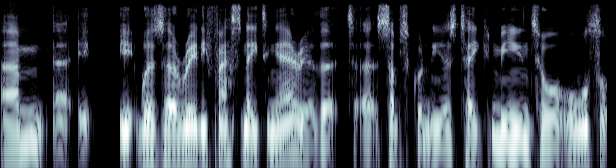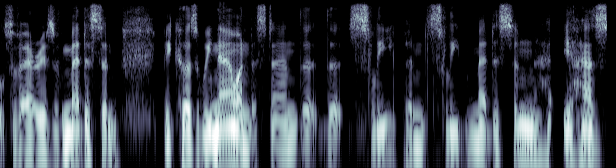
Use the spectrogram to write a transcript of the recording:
Um, uh, it, it was a really fascinating area that uh, subsequently has taken me into all sorts of areas of medicine because we now understand that, that sleep and sleep medicine it has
